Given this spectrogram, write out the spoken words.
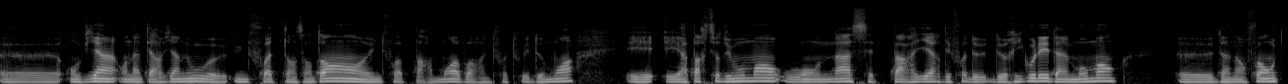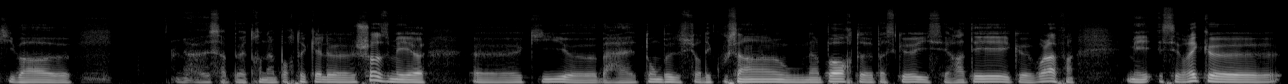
on vient, on intervient nous une fois de temps en temps, une fois par mois, voire une fois tous les deux mois, et, et à partir du moment où on a cette barrière, des fois, de, de rigoler d'un moment euh, d'un enfant qui va. euh, euh, ça peut être n'importe quelle chose, mais euh, qui bah, tombe sur des coussins ou n'importe parce qu'il s'est raté et que voilà. Enfin, mais c'est vrai que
